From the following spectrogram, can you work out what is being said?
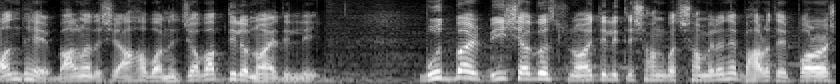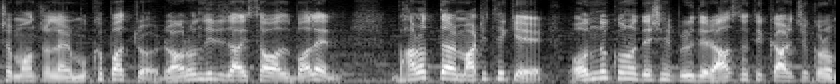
বন্ধে বাংলাদেশের আহ্বানে জবাব দিল নয়াদিল্লি। বুধবার বিশ আগস্ট নয়াদিল্লিতে সংবাদ সম্মেলনে ভারতের পররাষ্ট্র মন্ত্রণালয়ের মুখপাত্র রণধীর জয়সওয়াল বলেন, ভারত তার মাটি থেকে অন্য কোনো দেশের বিরুদ্ধে রাজনৈতিক কার্যক্রম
